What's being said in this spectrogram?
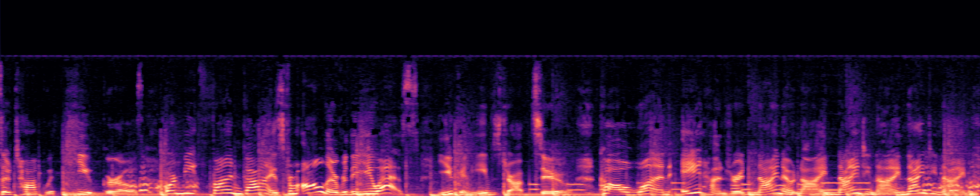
So talk with cute girls or meet fun guys from all over the U.S. You can eavesdrop too. Call 1 800 909 9999.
